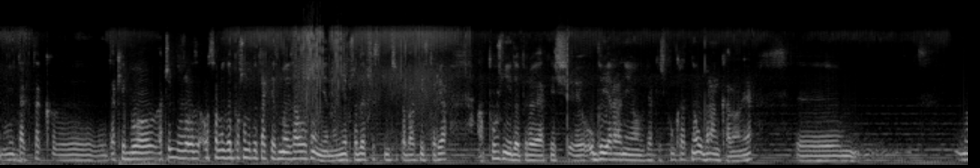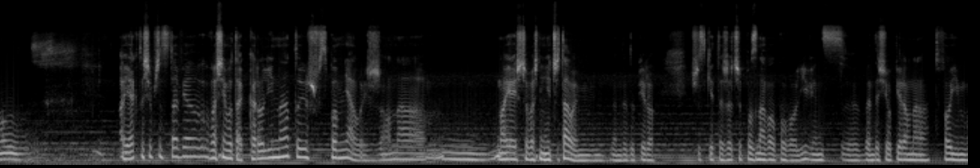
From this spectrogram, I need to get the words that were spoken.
No i tak, tak, y, takie było, znaczy od samego początku takie jest moje założenie, no nie przede wszystkim ciekawa historia, a później dopiero jakieś y, ubieranie ją w jakieś konkretne ubranka, no nie? Y, No, A jak to się przedstawia? Właśnie, bo tak, Karolina to już wspomniałeś, że ona, mm, no ja jeszcze właśnie nie czytałem, będę dopiero wszystkie te rzeczy poznawał powoli, więc będę się opierał na twoim,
